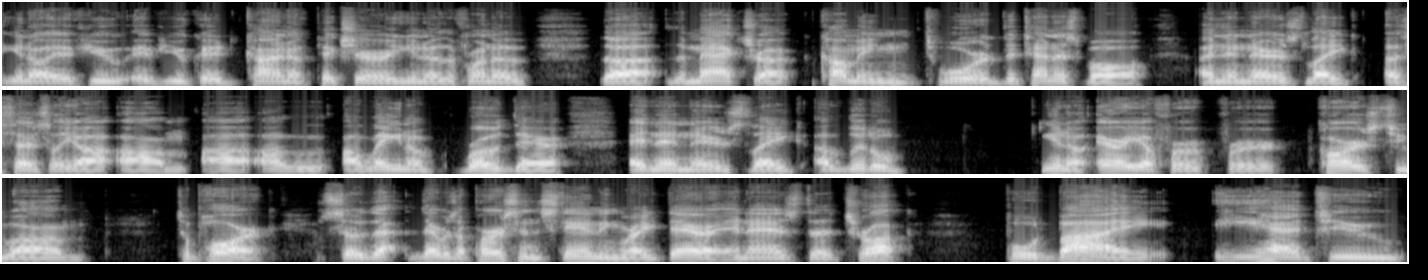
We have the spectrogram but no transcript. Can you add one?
you know if you if you could kind of picture you know the front of the the mac truck coming toward the tennis ball and then there's like essentially a um a, a, a lane of road there and then there's like a little you know area for for cars to um to park. So that there was a person standing right there and as the truck pulled by he had to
